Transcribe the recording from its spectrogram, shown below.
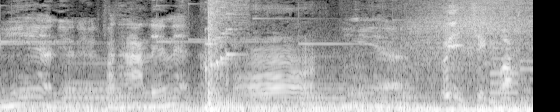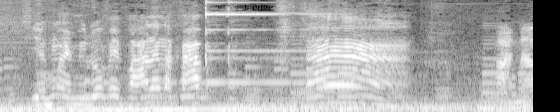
เนี่ยเนี่ยเนี่ยประธานเลยเนี่ยอ๋อ เนี่ยเฮ้ยเจ๋งว่ะเชียงใหม่มีรถไฟฟ้าแล้วนะครับอ่าผ่านหน้า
